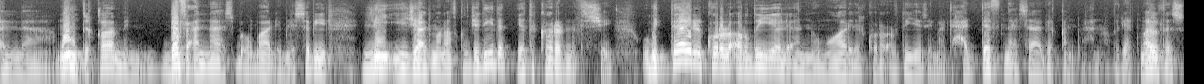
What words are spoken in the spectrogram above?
المنطقة من دفع الناس بأموال ابن السبيل لإيجاد مناطق جديدة يتكرر نفس الشيء. وبالتالي الكرة الأرضية لأنه موارد الكرة الأرضية زي ما تحدثنا سابقا عن نظرية مالثس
